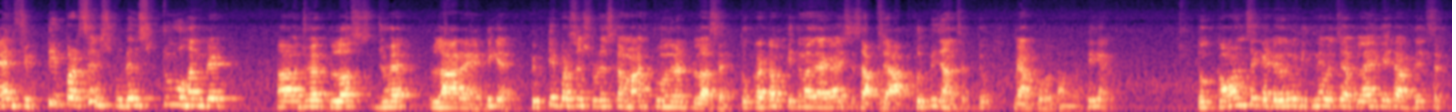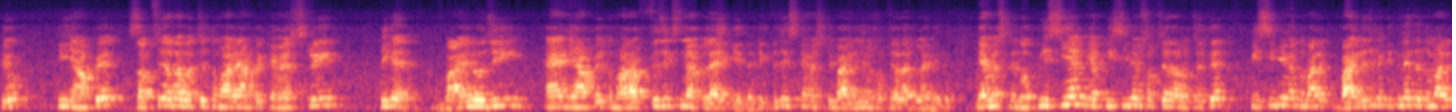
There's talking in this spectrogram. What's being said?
एंड 50 परसेंट स्टूडेंट्स 200 जो है प्लस जो है ला रहे हैं, ठीक है? 50 परसेंट स्टूडेंट्स का मार्क्स 200 प्लस है तो कट ऑफ़ कितना जाएगा? इस हिसाब से आप खुद भी जान सकते हो, मैं आपको बताऊँगा, ठीक है? तो कौन से कैटेगरी में कितने बच्चे अप्लाई किए थे आप देख सकते हो कि यहाँ पे सबसे ज़्यादा बच्चे तुम्हारे यहाँ पे केमिस्ट्री ठीक है? बायोलॉजी एंड यहाँ पे तुम्हारा फिजिक्स में अप्लाई किए थे, ठीक? फिजिक्स केमिस्ट्री बायोलॉजी में सबसे ज़्यादा अप्लाई किए थे। केमिस्ट्री तो पीसीएम या पीसीबी में सबसे ज़्यादा बच्चे थे। पीसीबी में तुम्हारे बायोलॉजी में कितने थे तुम्हारे?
